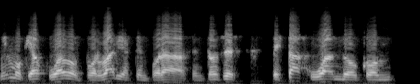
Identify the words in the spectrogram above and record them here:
mismo que han jugado por varias temporadas, entonces está jugando con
